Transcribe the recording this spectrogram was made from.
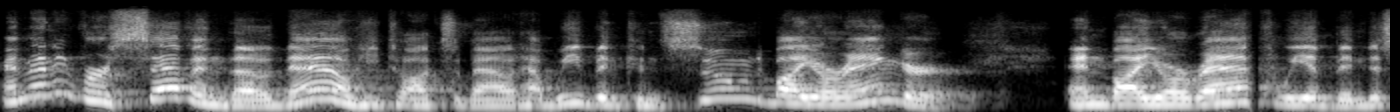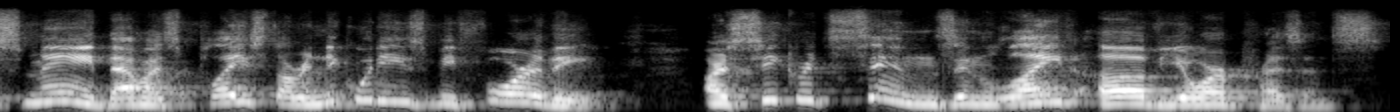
And then in verse 7, though, now he talks about how we've been consumed by your anger, and by your wrath we have been dismayed. Thou hast placed our iniquities before thee, our secret sins in light of your presence.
